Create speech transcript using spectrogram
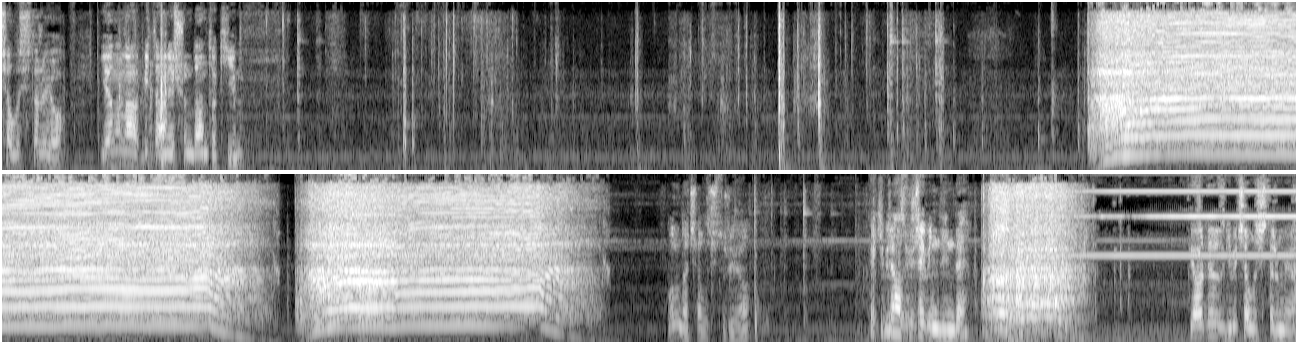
çalıştırıyor. Yanına bir tane şundan takayım. Bunu da çalıştırıyor. Peki biraz güce bindiğinde gördüğünüz gibi çalıştırmıyor.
